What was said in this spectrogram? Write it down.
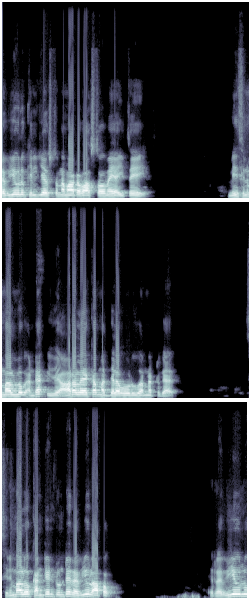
రివ్యూలు కిల్ చేస్తున్న మాట వాస్తవమే అయితే మీ సినిమాల్లో అంటే ఇది ఆడలేక మధ్యలో ఓడు అన్నట్టుగా సినిమాలో కంటెంట్ ఉంటే రివ్యూలు ఆపవు. రివ్యూలు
